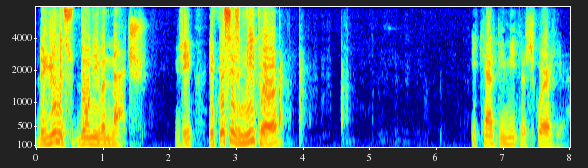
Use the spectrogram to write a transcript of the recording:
The units don't even match. You see, if this is meter, it can't be meter square here.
